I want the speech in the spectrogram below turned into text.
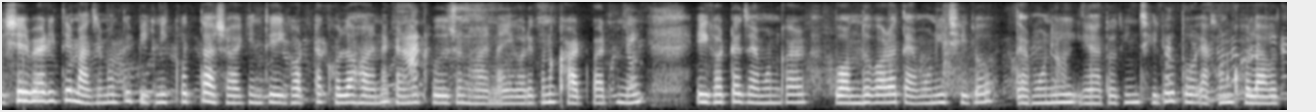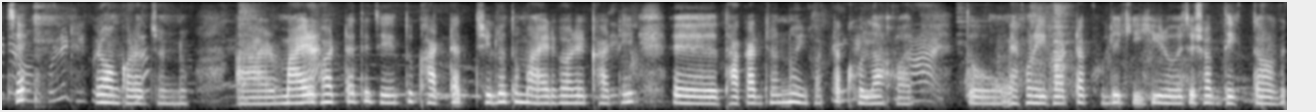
দেশের বাড়িতে মাঝে মধ্যে পিকনিক করতে আসা হয়, কিন্তু এই ঘরটা খোলা হয় না কেননা প্রয়োজন হয় না। এই ঘরে কোনো খাট বাট নেই। এই ঘরটা যেমনকার বন্ধ করা তেমনই ছিল, তেমনই এতদিন ছিল, তো এখন খোলা হচ্ছে রং করার জন্য। আর মায়ের ঘরটাতে যেহেতু খাটটা ছিল, তো মায়ের ঘরের খাটে থাকার জন্য এই ঘরটা খোলা হয়। তো এখন এই ঘরটা খুলে কী কী রয়েছে সব দেখতে হবে।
